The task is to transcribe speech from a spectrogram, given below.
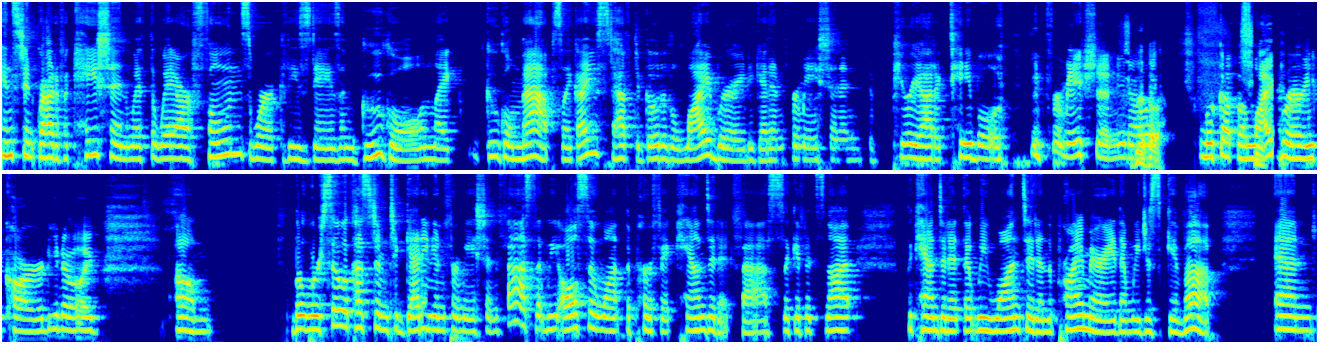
instant gratification with the way our phones work these days and Google and like Google Maps. Like I used to have to go to the library to get information and the periodic table of information, you know, Yeah. like look up a library card, you know, like um but we're so accustomed to getting information fast that we also want the perfect candidate fast. Like if it's not the candidate that we wanted in the primary, then we just give up. And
